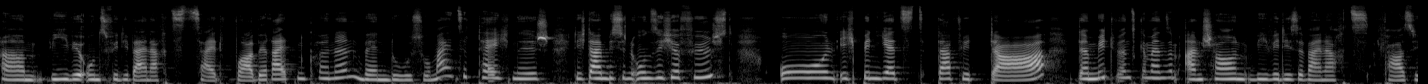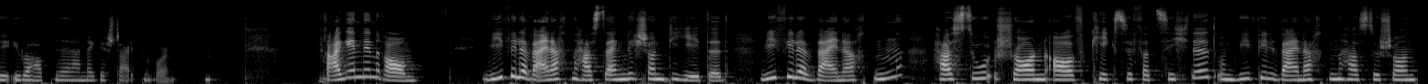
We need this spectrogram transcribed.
ähm, wie wir uns für die Weihnachtszeit vorbereiten können, wenn du so mindset-technisch dich da ein bisschen unsicher fühlst. Und ich bin jetzt dafür da, damit wir uns gemeinsam anschauen, wie wir diese Weihnachtsphase überhaupt miteinander gestalten wollen. Hm. Frage in den Raum. Wie viele Weihnachten hast du eigentlich schon diätet? Wie viele Weihnachten hast du schon auf Kekse verzichtet? Und wie viele Weihnachten hast du schon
